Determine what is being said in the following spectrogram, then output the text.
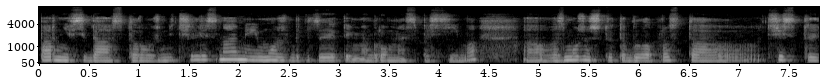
Парни всегда осторожничали с нами, и, может быть, за это им огромное спасибо. А, возможно, что это было просто чисто,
